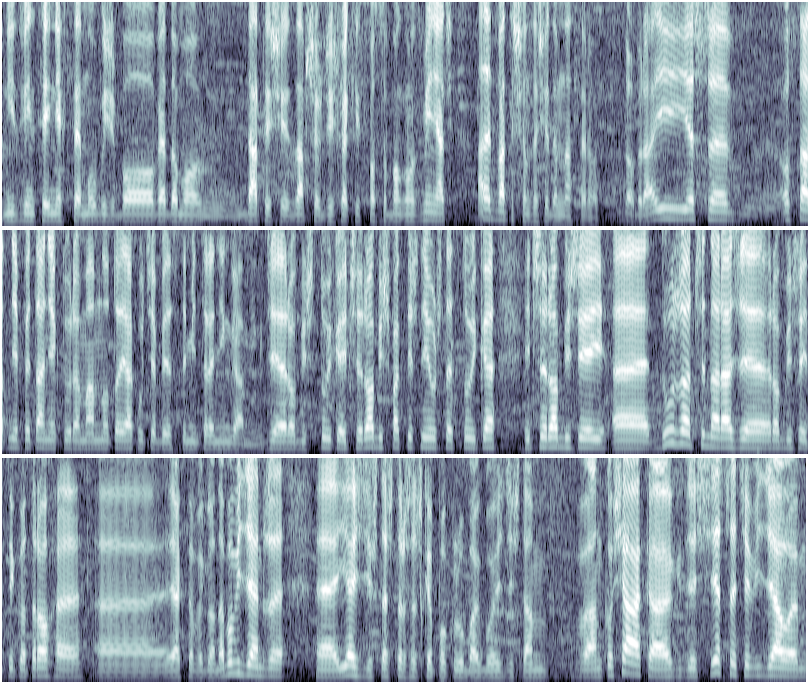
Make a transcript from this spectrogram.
Nic więcej nie chcę mówić, bo wiadomo, daty się zawsze gdzieś w jakiś sposób mogą zmieniać, ale 2017 rok. Dobra, i jeszcze ostatnie pytanie, które mam, no to jak u Ciebie jest z tymi treningami? Gdzie robisz stójkę i czy robisz faktycznie już tę stójkę i czy robisz jej e, dużo, czy na razie robisz jej tylko trochę? E, jak to wygląda? Bo widziałem, że e, jeździsz też troszeczkę po klubach, byłeś gdzieś tam w Ankosiakach, gdzieś jeszcze Cię widziałem.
